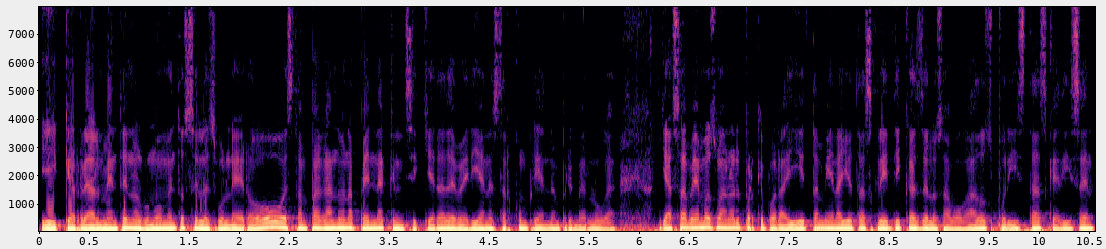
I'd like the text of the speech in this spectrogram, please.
y que realmente en algún momento se les vulneró o están pagando una pena que ni siquiera deberían estar cumpliendo en primer lugar. Ya sabemos, Manuel, porque por ahí también hay otras críticas de los abogados puristas que dicen,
